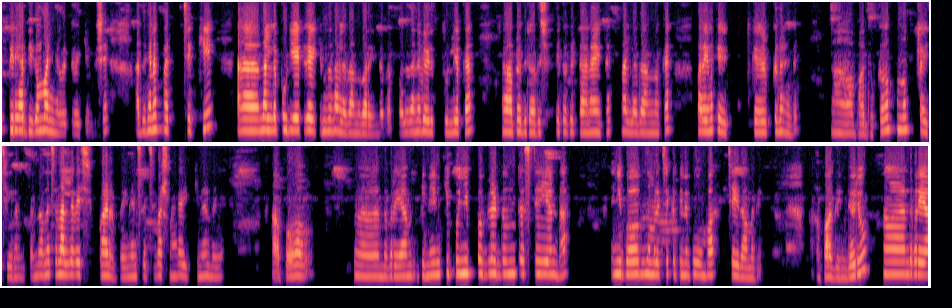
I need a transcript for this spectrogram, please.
ഒത്തിരി അധികം മഞ്ഞളിട്ട് വെക്കും പക്ഷെ അതിങ്ങനെ പച്ചയ്ക്ക് നല്ല പൊടിയായിട്ട് കഴിക്കുന്നത് നല്ലതാന്ന് പറയുന്നത് അതുപോലെ തന്നെ വെളുത്തുള്ളിയൊക്കെ പ്രതിരോധ ശക്തിയൊക്കെ കിട്ടാനായിട്ട് നല്ലതാണെന്നൊക്കെ പറയുന്ന കേ കേൾക്കുന്നുണ്ട്. അപ്പൊ അതൊക്കെ ഒന്ന് ട്രൈ ചെയ്യണം. ഇപ്പൊ എന്താണെന്ന് വെച്ചാൽ നല്ല വിശപ്പാണ്. അപ്പൊ അതിനനുസരിച്ച് ഭക്ഷണം കഴിക്കുന്നുണ്ട് അപ്പോ എന്താ പറയാ പിന്നെ എനിക്കിപ്പോ ഇനിയിപ്പോ ബ്ലഡ് ഒന്നും ടെസ്റ്റ് ചെയ്യണ്ട. ഇനിയിപ്പോ നമ്മൾ ചെക്കപ്പിന് പോകുമ്പോ ചെയ്താൽ മതി. അപ്പൊ അതിന്റെ ഒരു എന്താ പറയാ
